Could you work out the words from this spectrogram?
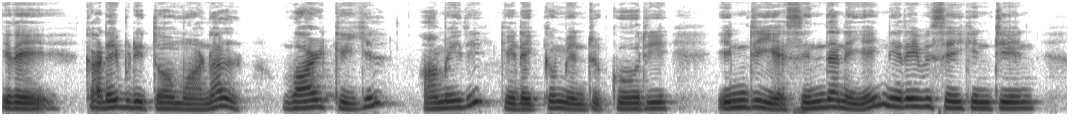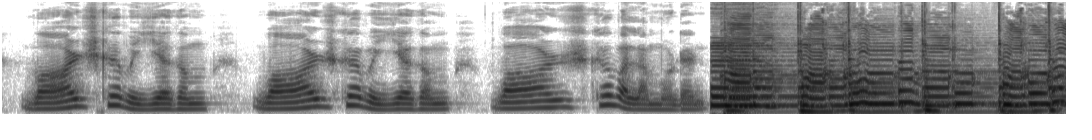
இதை கடைபிடித்தோமானால் வாழ்க்கையில் அமைதி கிடைக்கும் என்று கூறி இன்றைய சிந்தனையை நிறைவு செய்கின்றேன். வாழ்க வையகம் வாழ்க வையகம் வாழ்க வளமுடன்.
